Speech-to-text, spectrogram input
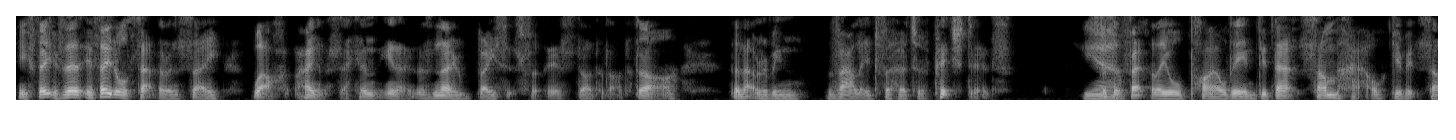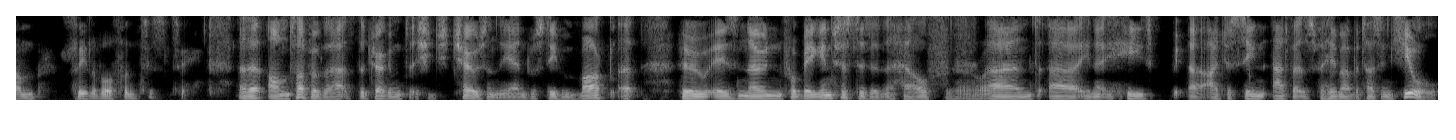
If they if they if they'd all sat there and say, "Well, hang on a second, you know, there's no basis for this," da da da da da, then that would have been valid for her to have pitched it. Yeah. But the fact that they all piled in, did that somehow give it some seal of authenticity? And then on top of that, the dragon that she chose in the end was Steven Bartlett, who is known for being interested in health. Yeah, right. And, uh, you know, he's, uh, I just seen adverts for him advertising Huel,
